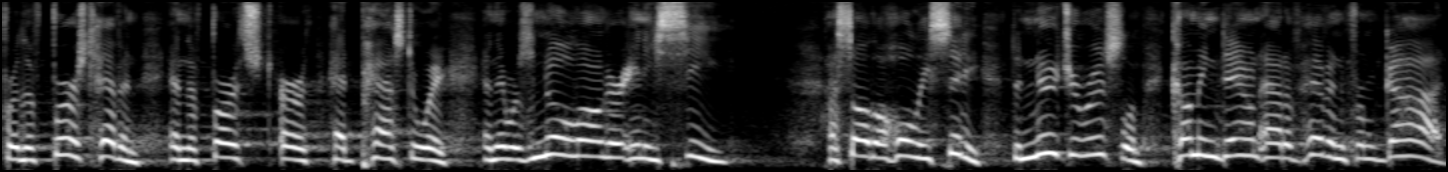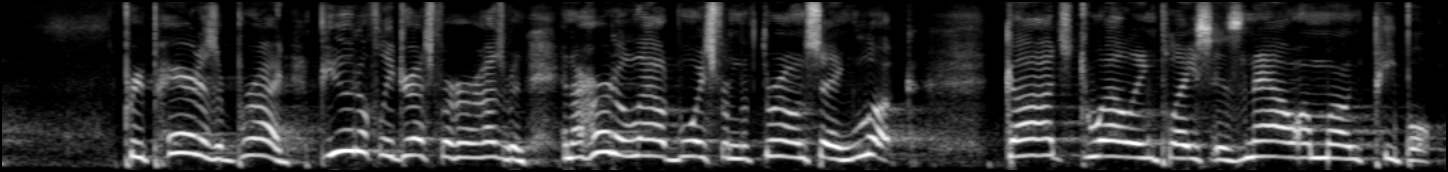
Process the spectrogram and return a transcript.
For the first heaven and the first earth had passed away, and there was no longer any sea. I saw the holy city, the new Jerusalem, coming down out of heaven from God, prepared as a bride, beautifully dressed for her husband. And I heard a loud voice from the throne saying, Look, God's dwelling place is now among people,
